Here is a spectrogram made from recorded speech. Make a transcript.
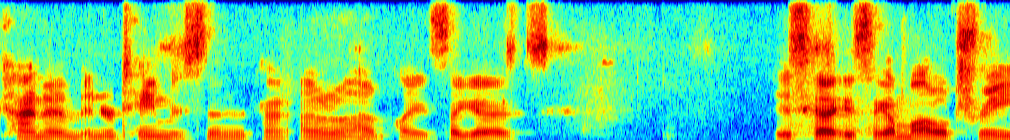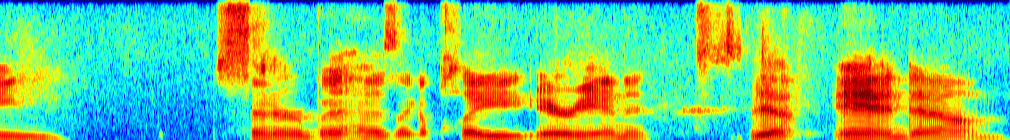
kind of entertainment center. Kind of, I don't know how to play. It's like a it's got it's like a model train center, but it has like a play area in it. Yeah, And um,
